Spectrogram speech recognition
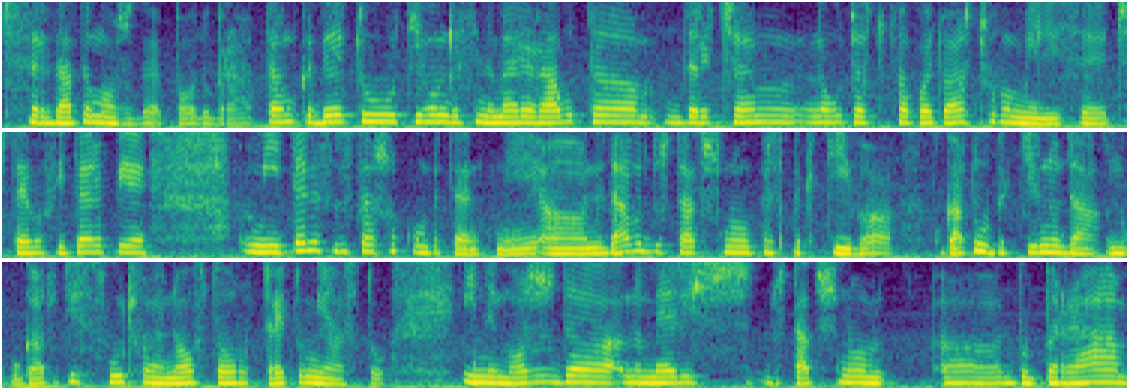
средата може да е по-добра. Там, където отивам да си намеря работа, да речем, много често това, което аз чувам или се чете в и терапия, ми те не са достатъчно компетентни, а, не дават достатъчно перспектива, когато обективно да, но когато ти се случва на едно, второ, трето място и не можеш да намериш достатъчно а, добра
